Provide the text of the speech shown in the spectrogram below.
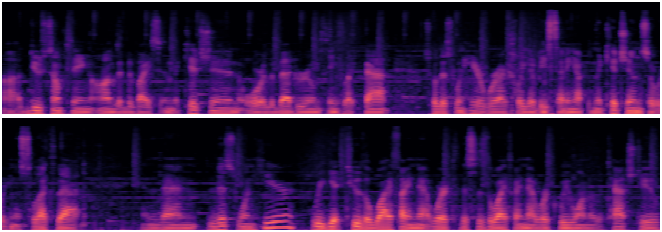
uh, do something on the device in the kitchen or the bedroom, things like that. So this one here, we're actually gonna be setting up in the kitchen. So we're gonna select that. And then this one here, we get to the Wi-Fi network. This is the Wi-Fi network we want to attach to.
